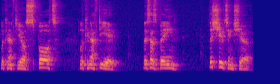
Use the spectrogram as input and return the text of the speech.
looking after your sport, looking after you. This has been The Shooting Show.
